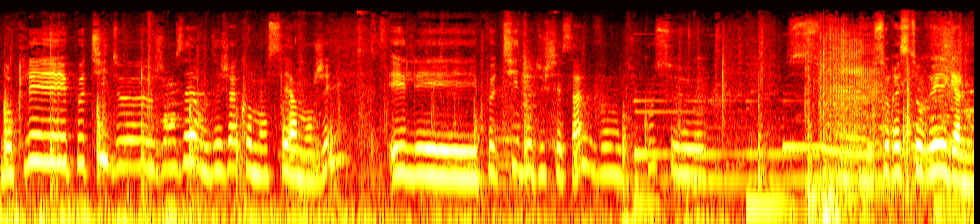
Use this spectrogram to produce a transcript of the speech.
Donc les petits de Janzay ont déjà commencé à manger et les petits de Duchessane vont du coup se, se, restaurer également.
